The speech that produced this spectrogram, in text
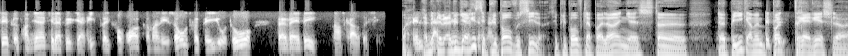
cible première qui est la Bulgarie. Puis là, il faut voir comment les autres pays autour peuvent aider dans ce cadre-ci. Ouais. La, la, la, Bulgarie, c'est plus pauvre aussi. là. C'est plus pauvre que la Pologne. C'est un, un, pays quand même pas plus... très riche là,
